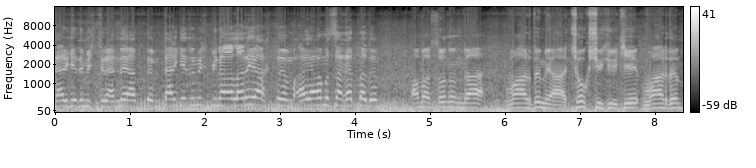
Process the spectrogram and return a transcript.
Terk edilmiş trende yattım. Terk edilmiş binaları yaktım. Ayağımı sakatladım. Ama sonunda vardım ya. Çok şükür ki vardım.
